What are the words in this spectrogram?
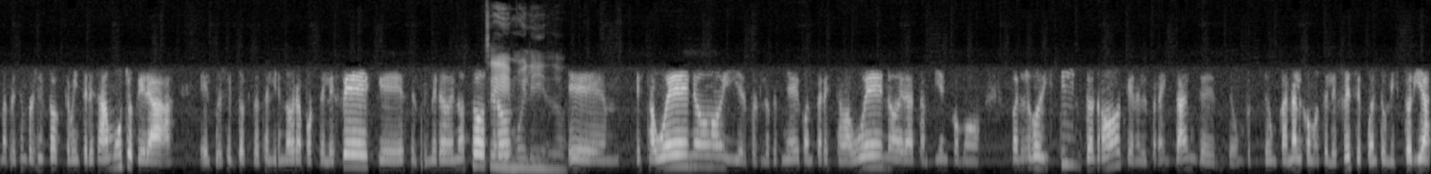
me apareció un proyecto que me interesaba mucho, que era el proyecto que está saliendo ahora por Telefe, que es el primero de nosotros. Sí, muy lindo. Eh, está bueno y el- lo que tenía que contar estaba bueno, era también como, bueno, algo distinto, ¿no? Que en el prime time de, de un, de un canal como Telefe se cuenta una historia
